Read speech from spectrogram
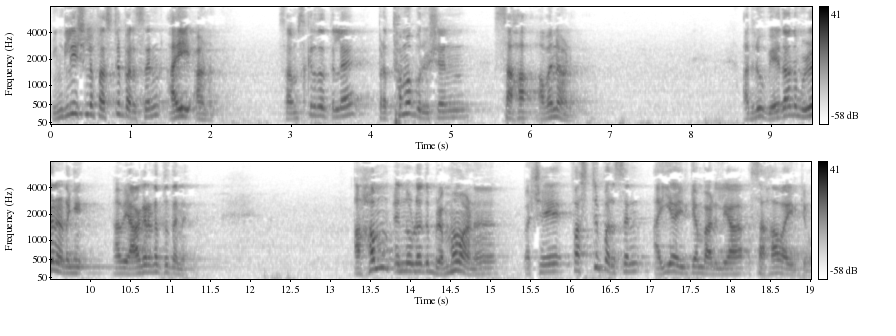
ഇംഗ്ലീഷിൽ ഫസ്റ്റ് പേഴ്സൺ ഐ ആണ്. സംസ്കൃതത്തിലെ പ്രഥമ പുരുഷൻ സഹ അവനാണ്. അതിൽ വേദാന്തം മുഴുവൻ അടങ്ങി ആ വ്യാകരണത്തിൽ തന്നെ. അഹം എന്നുള്ളത് ബ്രഹ്മമാണ് പക്ഷേ ഫസ്റ്റ് പേഴ്സൺ ഐ ആയിരിക്കാൻ പാടില്ല സഹാവായിരിക്കണം.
